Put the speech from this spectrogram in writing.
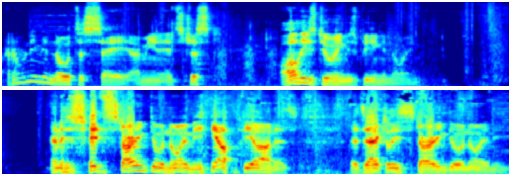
I don't even know what to say. I mean, it's just all he's doing is being annoying. And it's, it's starting to annoy me, I'll be honest. It's actually starting to annoy me.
